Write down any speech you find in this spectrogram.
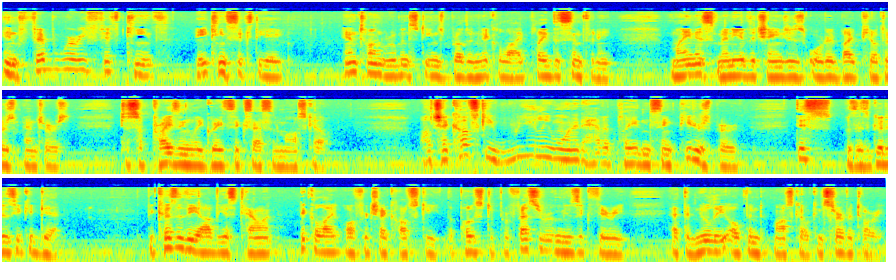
In February 15, 1868, Anton Rubinstein's brother Nikolai played the symphony, minus many of the changes ordered by Pyotr's mentors, to surprisingly great success in Moscow. While Tchaikovsky really wanted to have it played in St. Petersburg, this was as good as he could get. Because of the obvious talent, Nikolai offered Tchaikovsky the post of professor of music theory at the newly opened Moscow Conservatory.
